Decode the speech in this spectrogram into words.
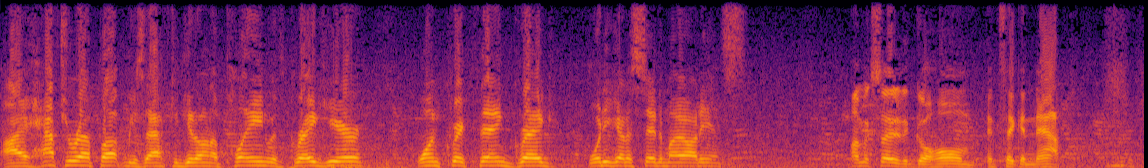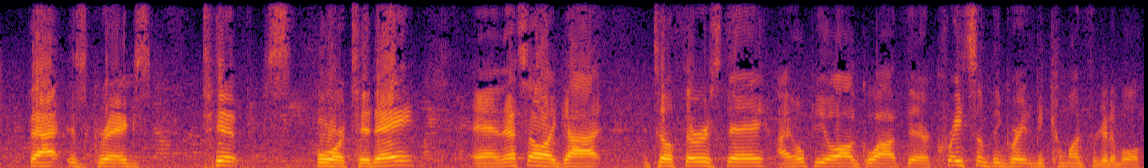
I have to wrap up because I have to get on a plane with Greg here. One quick thing, Greg, what do you got to say to my audience? I'm excited to go home and take a nap. That is Greg's tips for today. And that's all I got. Until Thursday, I hope you all go out there, create something great to become unforgettable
